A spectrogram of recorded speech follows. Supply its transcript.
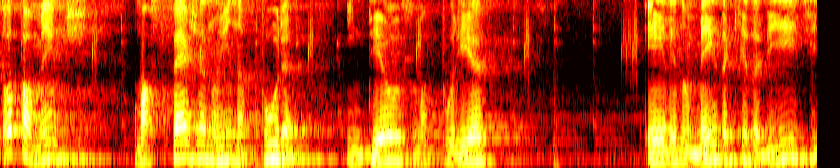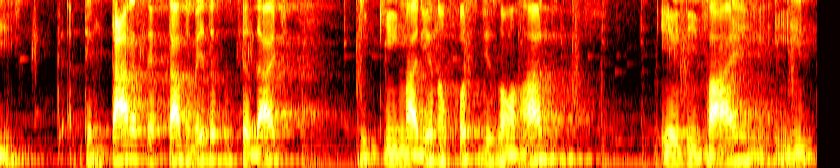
totalmente, uma fé genuína, pura em Deus, uma pureza. Ele, no meio daquilo ali, de tentar acertar no meio da sociedade, de que Maria não fosse desonrada, ele vai e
